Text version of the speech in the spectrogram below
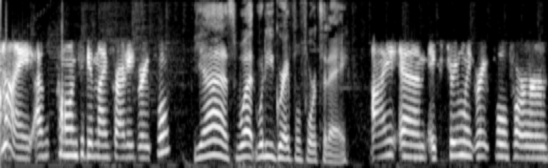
Hi, I was calling to give my Friday grateful. Yes. What, what are you grateful for today? I am extremely grateful for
